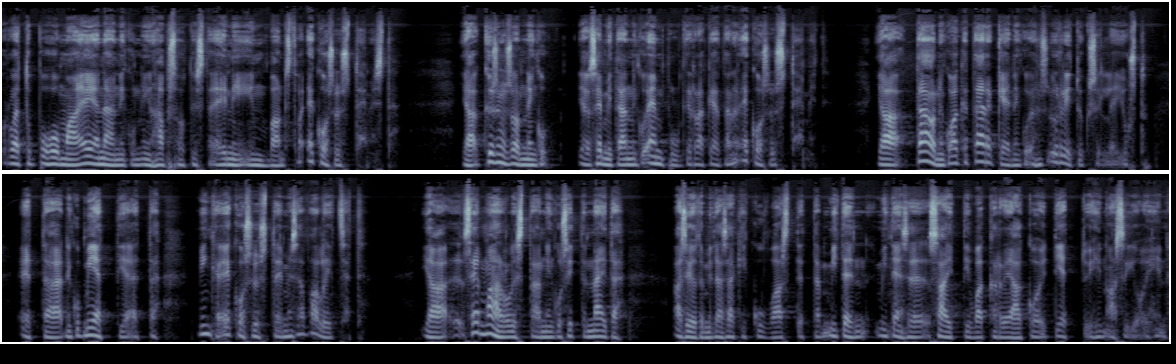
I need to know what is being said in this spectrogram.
ruvettu puhumaan ei enää niin, kuin niin HubSpotista, ei niin inboundista, vaan ekosysteemistä. Ja kysymys on, niin kuin, ja se mitä niin kuin Empulkin rakentaa, niin ekosysteemit. Ja tämä on niin kuin aika tärkeä niin kuin yrityksille just, että niin kuin miettiä, että minkä ekosysteemi sä valitset. Ja se mahdollistaa niin kuin sitten näitä asioita, mitä säkin kuvasit, että miten, miten se saitti vaikka reagoi tiettyihin asioihin,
